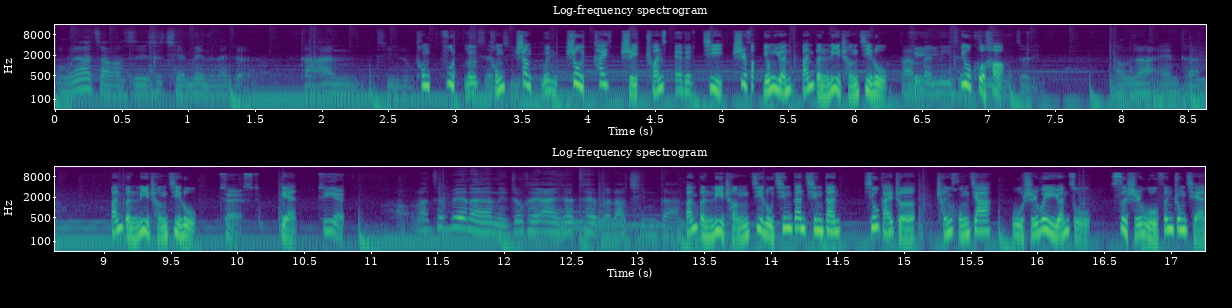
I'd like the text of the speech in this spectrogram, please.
我们要找的其实是前面的那个答案记录，通复从上 Win 授开始传 edit 记释放永远版本历程记录版本历程右括号这里，那我们就按 Enter。版本历程记录 Test. 点 TX. 好，那这边呢，你就可以按一下 Tab 到清单，版本历程记录清单清单修改者陈红佳五十位元组四十五分钟前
